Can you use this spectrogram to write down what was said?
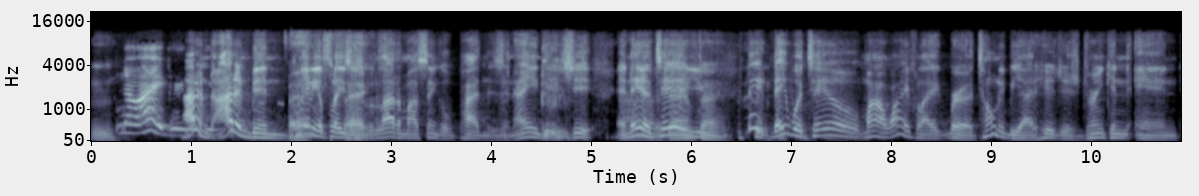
Mm. No, I agree. I didn't. I didn't been facts, plenty of places facts. with a lot of my single partners, and I ain't did shit. And they'll tell you, they, they would tell my wife like, "Bro, Tony be out here just drinking and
